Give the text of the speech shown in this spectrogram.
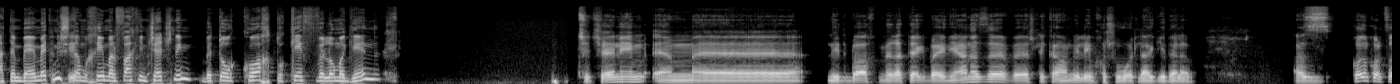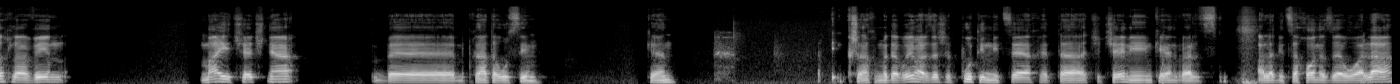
אתם באמת מסתמכים על fucking צ'צ'נים בתור כוח תוקף ולא מגן? צ'צ'נים הם אה, נדבך מרתק בעניין הזה ויש לי כמה מילים חשובות להגיד עליו. אז קודם כל צריך להבין מהי צ'צ'ניה מבחינת הרוסים, כן? כשאנחנו מדברים על זה שפוטין ניצח את הצ'צ'נים, כן, ועל הניצחון הזה הוא עלה,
